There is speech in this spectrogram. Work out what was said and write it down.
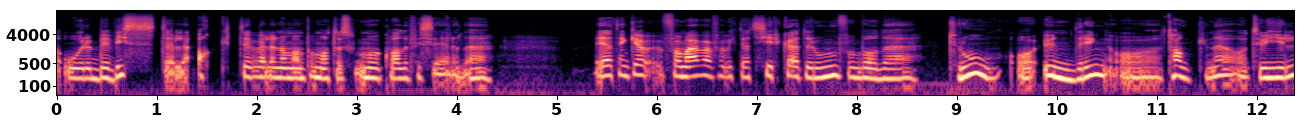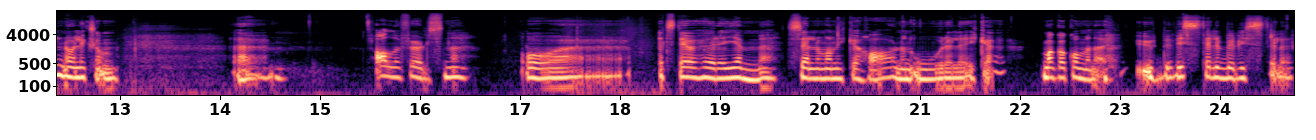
av ordet bevisst eller aktiv, eller når man på en måte må kvalifisere det. Jeg tenker For meg er det viktig at kirka er et rom for både tro og undring og tankene og tvilen og liksom eh, alle følelsene. Og eh, et sted å høre hjemme, selv om man ikke har noen ord eller ikke Man kan komme der ubevisst eller bevisst eller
